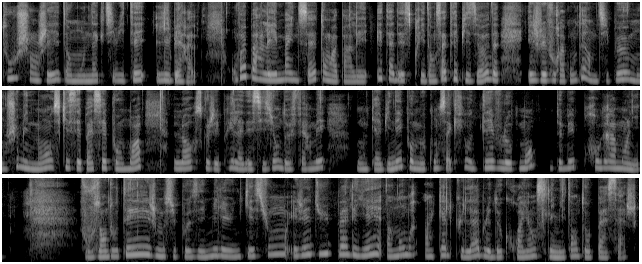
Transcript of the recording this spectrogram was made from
tout changé dans mon activité libérale. On va parler mindset, on va parler état d'esprit dans cet épisode et je vais vous raconter un petit peu mon cheminement, ce qui s'est passé pour moi lorsque j'ai pris la décision de fermer mon cabinet pour me consacrer au développement de mes programmes en ligne. Vous vous en doutez, je me suis posé mille et une questions et j'ai dû balayer un nombre incalculable de croyances limitantes au passage.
